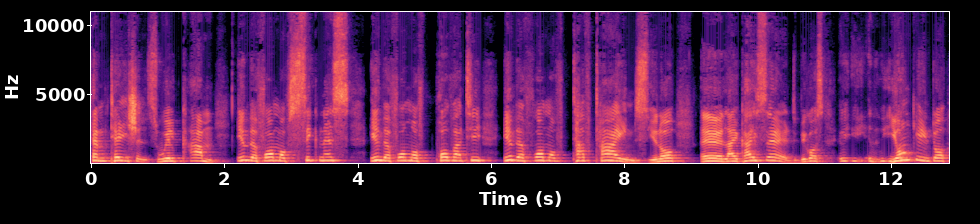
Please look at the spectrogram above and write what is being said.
Temptations will come in the form of sickness, in the form of poverty, in the form of tough times, you know. Uh, like I said, because yonke into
